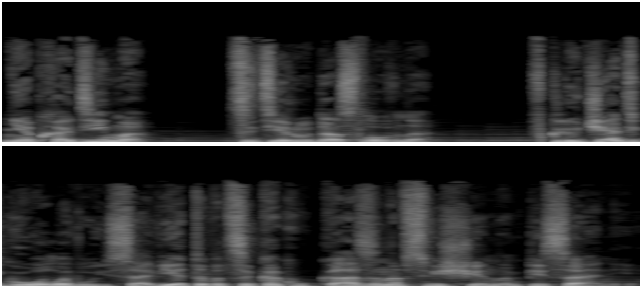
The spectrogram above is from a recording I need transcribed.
необходимо, цитирую дословно, включать голову и советоваться, как указано в Священном Писании.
